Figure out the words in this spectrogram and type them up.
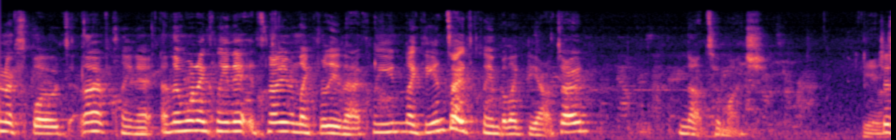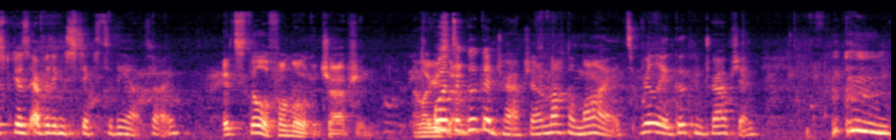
and it explodes. And then I have to clean it. And then when I clean it, it's not even like really that clean. Like the inside's clean, but like the outside, not so much. Yeah. Just because everything sticks to the outside. it's still a fun little contraption. And like well, I it's a good contraption. I'm not gonna lie. It's really a good contraption.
